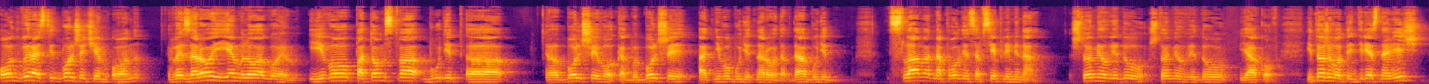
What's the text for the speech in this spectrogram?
он вырастет больше, чем он, Везарой ем лоагоем, и его потомство будет э, э, больше его, как бы больше от него будет народов, да, будет слава наполнится все племена. Что имел в виду, что имел в виду Яков? И тоже вот интересная вещь.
